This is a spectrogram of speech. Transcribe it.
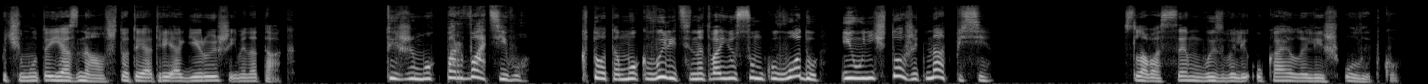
«Почему-то я знал, что ты отреагируешь именно так». «Ты же мог порвать его! Кто-то мог вылить на твою сумку воду и уничтожить надписи!» Слова Сэм вызвали у Кайла лишь улыбку.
